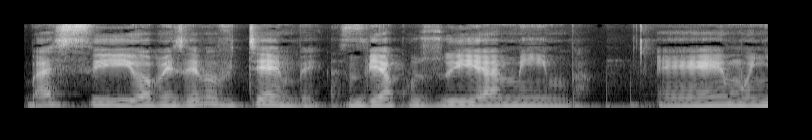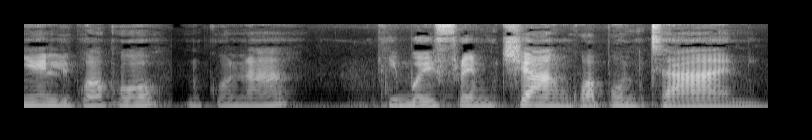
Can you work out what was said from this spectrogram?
basi wameza hivyo vitembe vya kuzuia mimba. E, mwenyewe nilikuwako niko na kiboyfriend changu hapo mtaani.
